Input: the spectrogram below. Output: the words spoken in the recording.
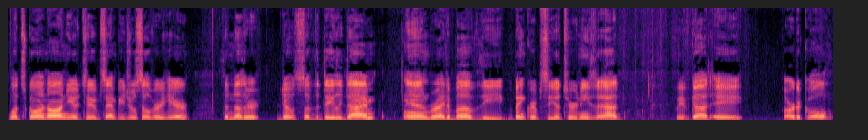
What's going on, YouTube? San Pedro Silver here with another dose of the Daily Dime. And right above the bankruptcy attorney's ad, we've got a article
